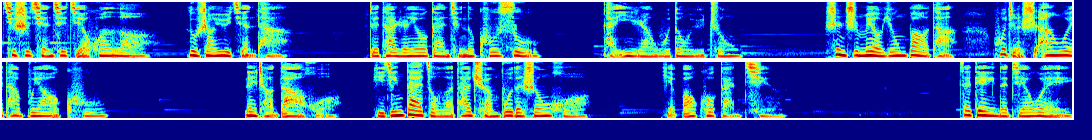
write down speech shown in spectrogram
其实前妻结婚了，路上遇见他，对他仍有感情的哭诉，他依然无动于衷，甚至没有拥抱他，或者是安慰他不要哭。那场大火已经带走了他全部的生活，也包括感情。在电影的结尾，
